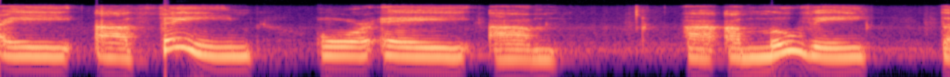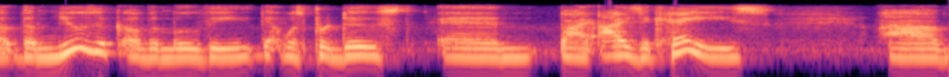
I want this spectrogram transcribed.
a, a theme or a um, a, a movie, the the music of the movie that was produced and by Isaac Hayes. Uh,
